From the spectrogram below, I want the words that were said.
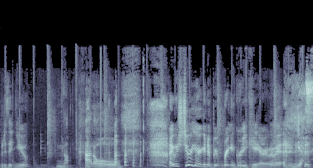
But is it you? Not at all. I was sure you were going to b- bring a Greek here. yes,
